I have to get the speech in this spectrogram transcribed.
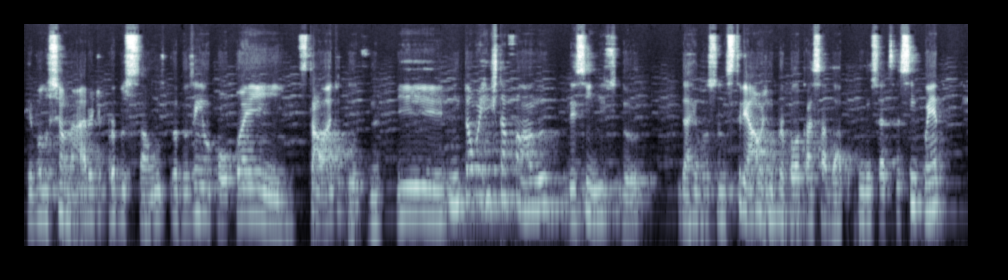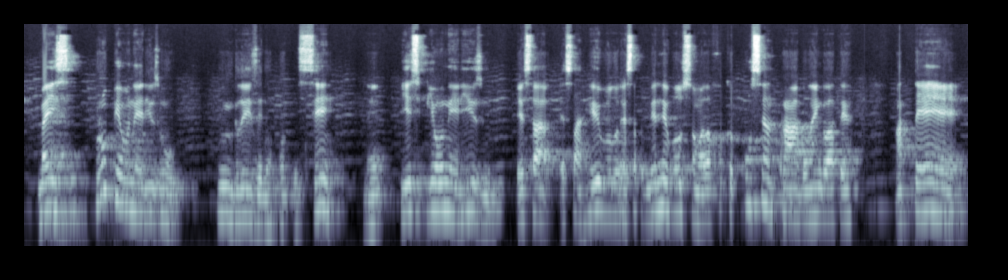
revolucionário de produção, eles produzem roupa em estalar de dedos, né? E então a gente está falando desse início do, da Revolução Industrial, a gente vai colocar essa data em 1750, mas para o pioneirismo inglês ele acontecer, né? E esse pioneirismo, essa essa revolu essa primeira revolução, ela fica concentrada na Inglaterra até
